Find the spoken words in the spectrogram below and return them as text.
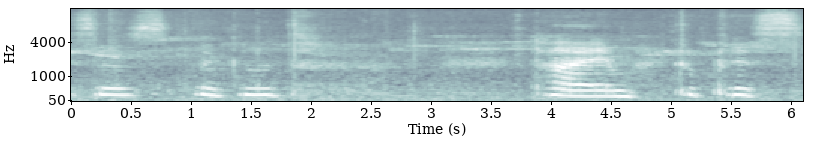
This is a good time to piss.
